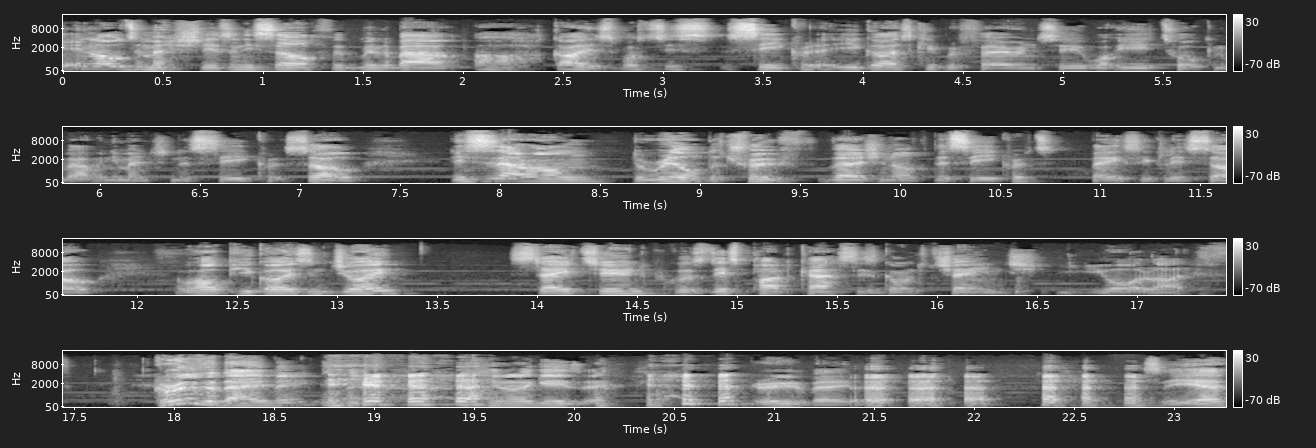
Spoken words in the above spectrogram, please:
getting loads of messages and yourself have been about, oh, guys, what's this secret that you guys keep referring to? What are you talking about when you mention the secret? So this is our own, the real, the truth version of the secret, basically. So I hope you guys enjoy. Stay tuned because this podcast is going to change your life. Groovy, baby. you know what geezer? Groovy, baby. So yeah,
